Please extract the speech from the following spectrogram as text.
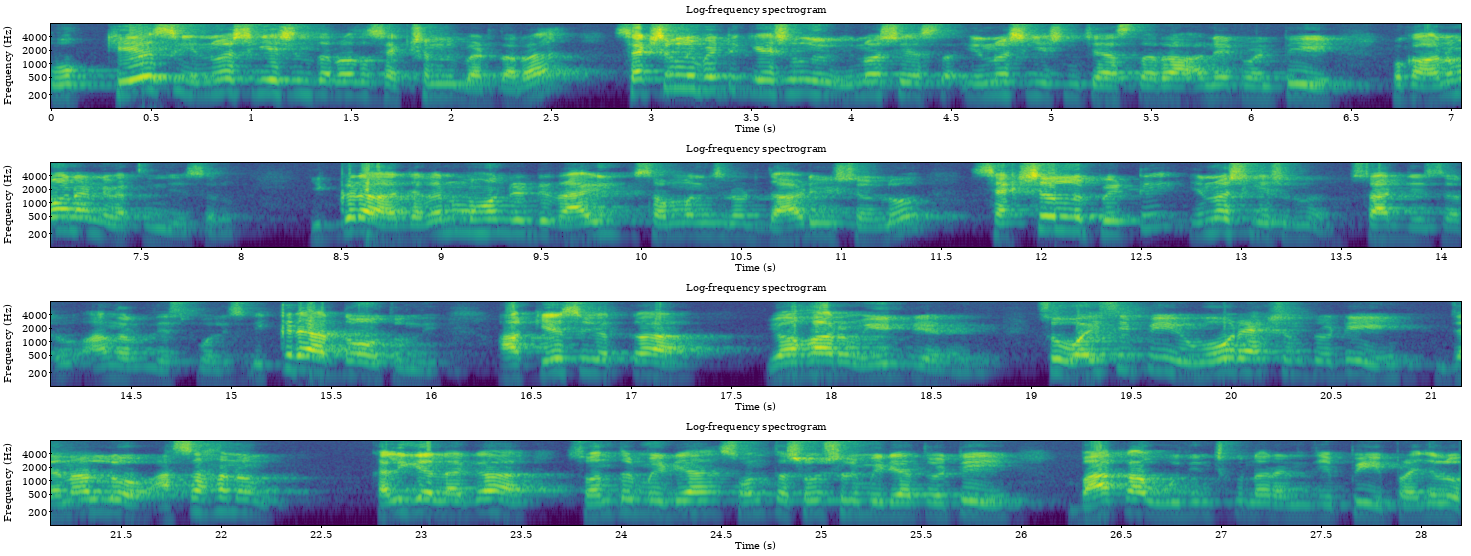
ఒక కేసు ఇన్వెస్టిగేషన్ తర్వాత సెక్షన్లు పెడతారా? సెక్షన్లు పెట్టి కేసులు ఇన్వెస్ట్ చేస్తా ఇన్వెస్టిగేషన్ చేస్తారా అనేటువంటి ఒక అనుమానాన్ని వ్యక్తం చేశారు. ఇక్కడ జగన్మోహన్ రెడ్డి రాయికి సంబంధించిన దాడి విషయంలో సెక్షన్లు పెట్టి ఇన్వెస్టిగేషన్ స్టార్ట్ చేశారు ఆంధ్రప్రదేశ్ పోలీసులు. ఇక్కడే అర్థమవుతుంది ఆ కేసు యొక్క వ్యవహారం ఏంటి అనేది. సో వైసీపీ ఓవర్ యాక్షన్ తోటి జనాల్లో అసహనం కలిగేలాగా సొంత మీడియా సొంత సోషల్ మీడియా తోటి బాగా ఊదించుకున్నారని చెప్పి ప్రజలు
